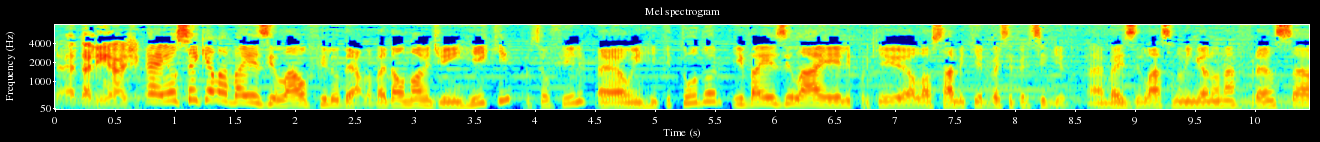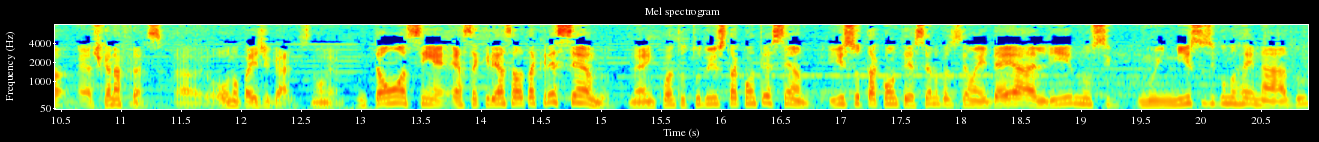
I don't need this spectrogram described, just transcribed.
é- é da linhagem. É, eu sei que ela vai exilar o filho dela. Vai dar o nome de Henrique pro seu filho, é o Henrique Tudor, e vai exilar ele, porque ela sabe que ele vai ser perseguido. tá? Vai exilar, se não me engano, na França. é, acho que é na França, tá? ou no País de Gales, não lembro. Então, assim, essa criança ela tá crescendo, né? Enquanto tudo isso tá acontecendo. Isso tá acontecendo, pra você ter uma ideia, ali no, no início do segundo reinado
